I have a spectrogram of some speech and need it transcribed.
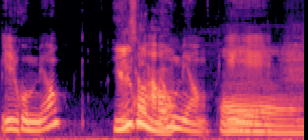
일곱 명 일곱 명, 아홉 명. 예.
